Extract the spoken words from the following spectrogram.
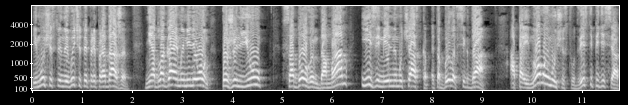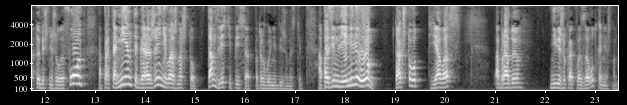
Имущественные вычеты при продаже. Необлагаемый миллион по жилью садовым домам и земельным участкам. Это было всегда. А по иному имуществу 250, то бишь нежилой фонд, апартаменты, гаражи, неважно что. Там 250 по другой недвижимости. А по земле миллион. Так что вот я вас обрадую. Не вижу, как вас зовут, конечно.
